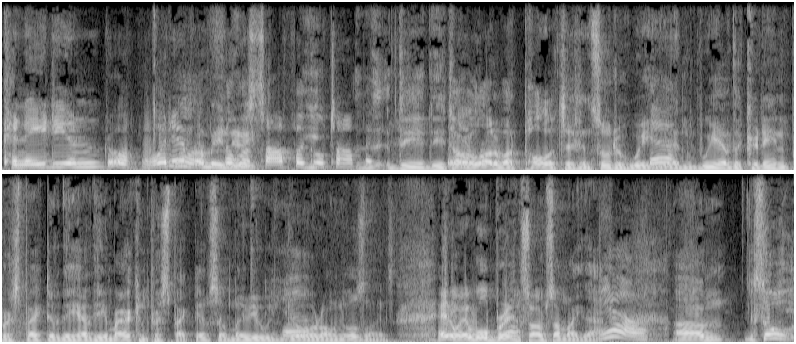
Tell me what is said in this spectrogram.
Canadian, or whatever, Well, I mean, philosophical topic. They, they talk a lot about politics, and so do we. Yeah. And we have the Canadian perspective; they have the American perspective. So maybe we can go along those lines. Anyway, we'll brainstorm something like that. Yeah. Um, so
